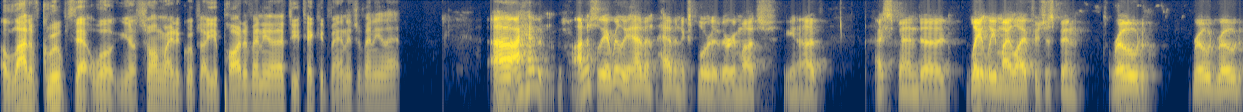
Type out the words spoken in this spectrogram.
a lot of groups that will, you know, songwriter groups. Are you part of any of that? Do you take advantage of any of that? Uh, I haven't honestly. I really haven't haven't explored it very much. You know, I've I spend uh, lately. My life has just been road, road, road.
